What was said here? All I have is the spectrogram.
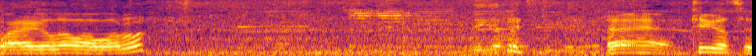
পায়ে গেলাম আবারও। হ্যাঁ হ্যাঁ ঠিক আছে।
